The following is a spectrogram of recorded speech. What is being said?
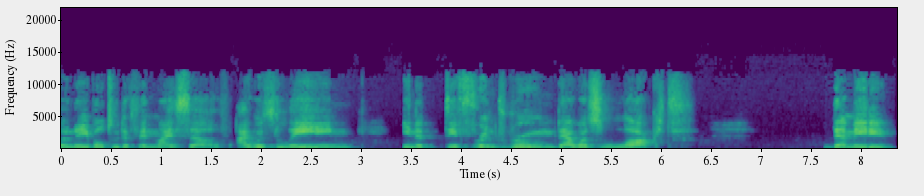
unable to defend myself. I was laying in a different room that was locked that made it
